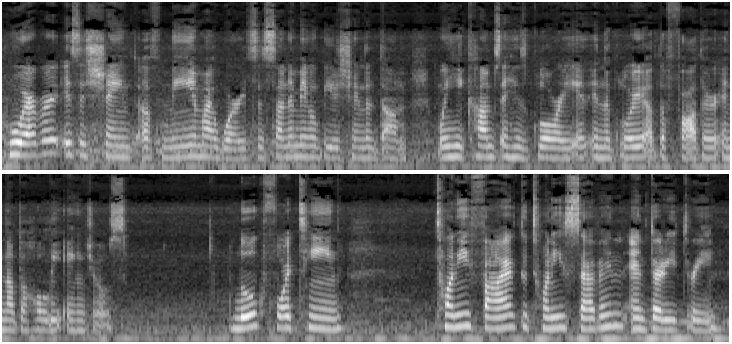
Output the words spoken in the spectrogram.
Whoever is ashamed of me and my words, the Son of Man will be ashamed of them when he comes in his glory and in the glory of the Father and of the holy angels. Luke 14 25 to 27 and 33.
